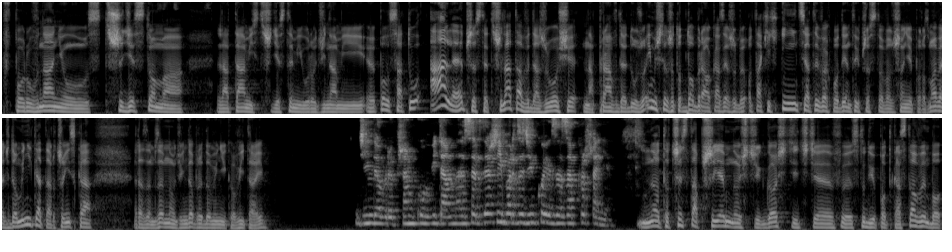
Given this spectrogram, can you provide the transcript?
w porównaniu z 30 latami, z 30 urodzinami Polsatu, ale przez te trzy lata wydarzyło się naprawdę dużo i myślę, że to dobra okazja, żeby o takich inicjatywach podjętych przez Stowarzyszenie porozmawiać. Dominika Tarczyńska razem ze mną. Dzień dobry Dominiko, witaj. Dzień dobry Przemku, witam serdecznie, bardzo dziękuję za zaproszenie. No to czysta przyjemność gościć Cię w studiu podcastowym, bo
